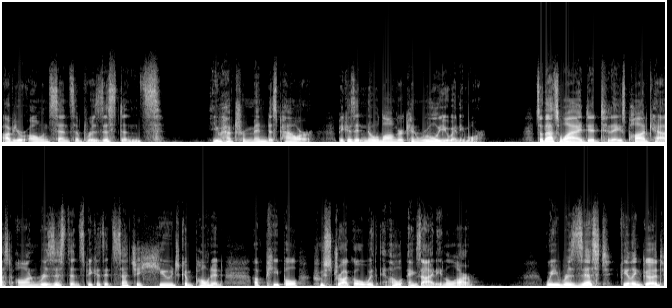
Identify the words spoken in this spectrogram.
of your own sense of resistance, you have tremendous power because it no longer can rule you anymore. So that's why I did today's podcast on resistance because it's such a huge component of people who struggle with anxiety and alarm. We resist feeling good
